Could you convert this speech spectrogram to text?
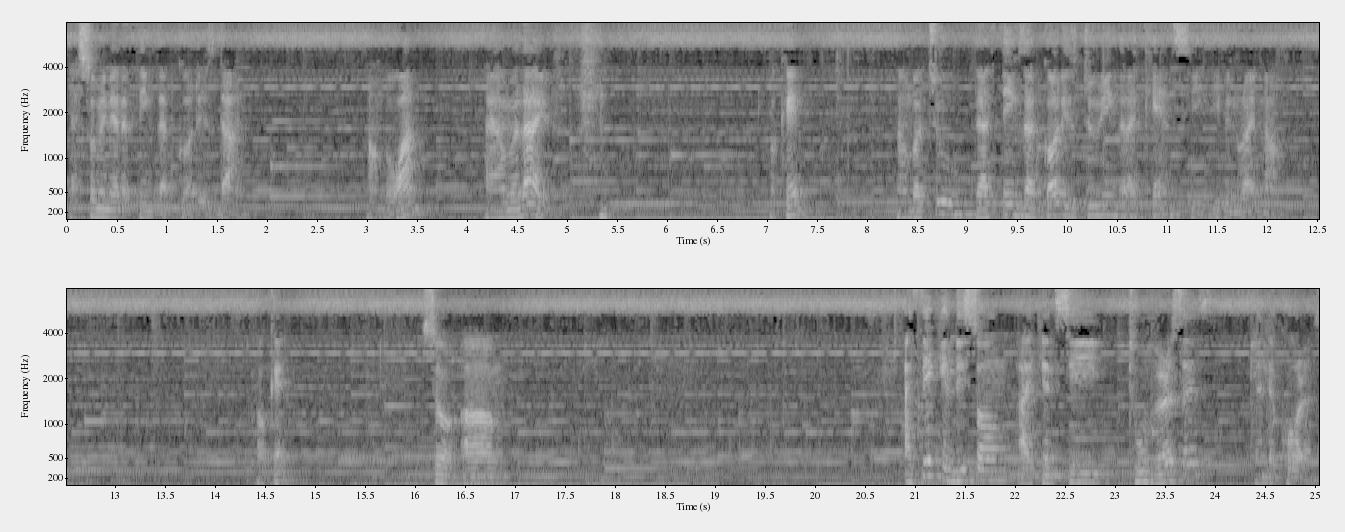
There are so many other things that God has done. Number one I am alive okay? Number two there are things that God is doing that I can't see even right now. Okay? So um I think in this song I can see two verses and a chorus.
